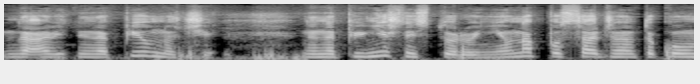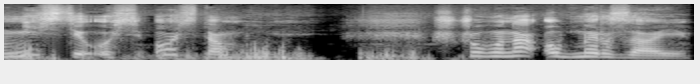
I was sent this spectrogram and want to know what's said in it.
навіть не на півночі, не на північній стороні. Вона посаджена в такому місці, ось ось там, що вона обмерзає.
